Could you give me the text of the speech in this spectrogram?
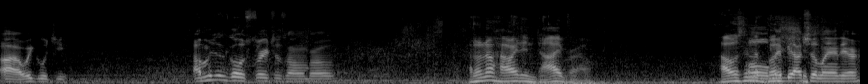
Alright, we Gucci. I'm gonna just go straight to zone, bro. I don't know how I didn't die, bro. I was in Oh, the bush. maybe I should land here.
